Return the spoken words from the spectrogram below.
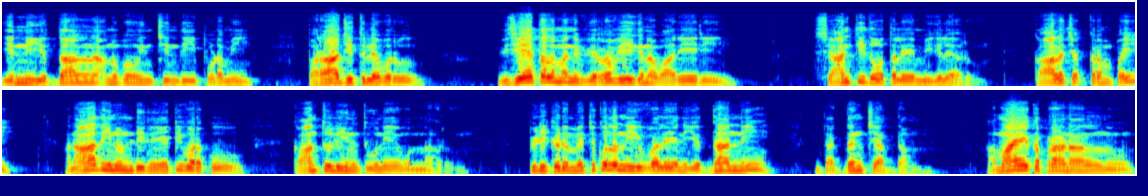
ఎన్ని యుద్ధాలను అనుభవించింది ఈ పుడమి? పరాజితులెవరు? విజేతలమని విర్రవీగిన వారేరి శాంతిదోతలే మిగిలారు. కాలచక్రంపై అనాది నుండి నేటి వరకు కాంతులీనుతూనే ఉన్నారు. పిడికెడు మెతుకులను ఇవ్వలేని యుద్ధాన్ని దగ్ధం చేద్దాం. అమాయక ప్రాణాలను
